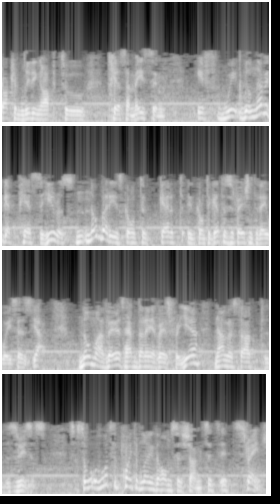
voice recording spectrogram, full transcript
Prokim leading up to Tchias HaMesim if we will never get past the nobody is going to get is going to get the situation today where he says, "Yeah, no more averes. I haven't done any averes for a year. Now I'm going to start zrizas." So, so, what's the point of learning the whole Sham? It's, it's, it's strange.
